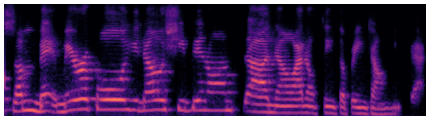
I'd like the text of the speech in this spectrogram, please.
some mi- miracle. You know she'd been on. Uh, no, I don't think they'll bring Dominique back.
